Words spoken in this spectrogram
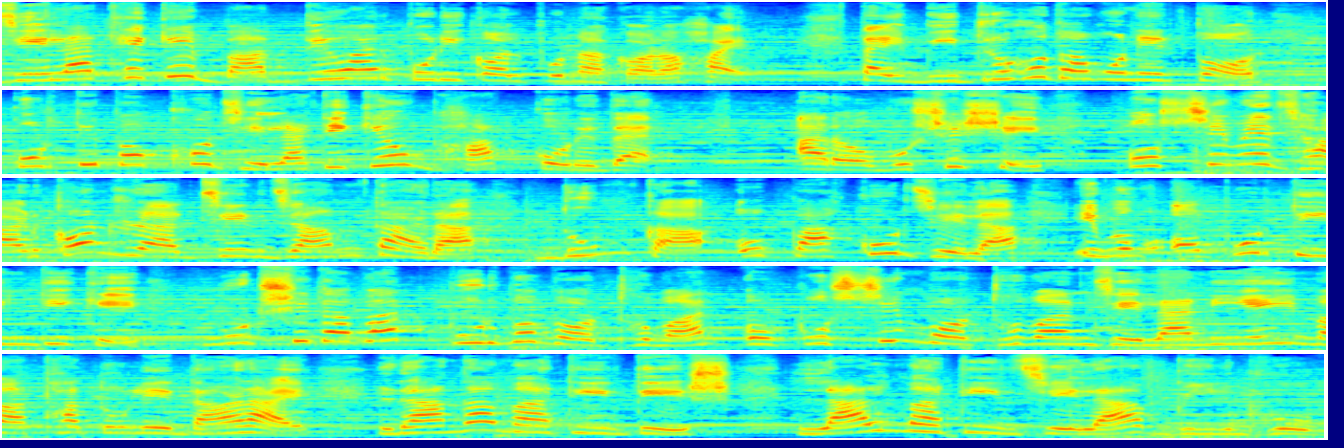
জেলা থেকে বাদ দেওয়ার পরিকল্পনা করা হয়। তাই বিদ্রোহ দমনের পর কর্তৃপক্ষ জেলাটিকেও ভাগ করে দেন আর অবশেষে পশ্চিমে ঝাড়খণ্ড রাজ্যের জামতাড়া, দুমকা ও পাকুড় জেলা এবং অপর তিন দিকে মুর্শিদাবাদ, পূর্ব বর্ধমান ও পশ্চিম বর্ধমান জেলা নিয়েই মাথা তুলে দাঁড়ায় রাঙামাটির দেশ লাল মাটির জেলা বীরভূম।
